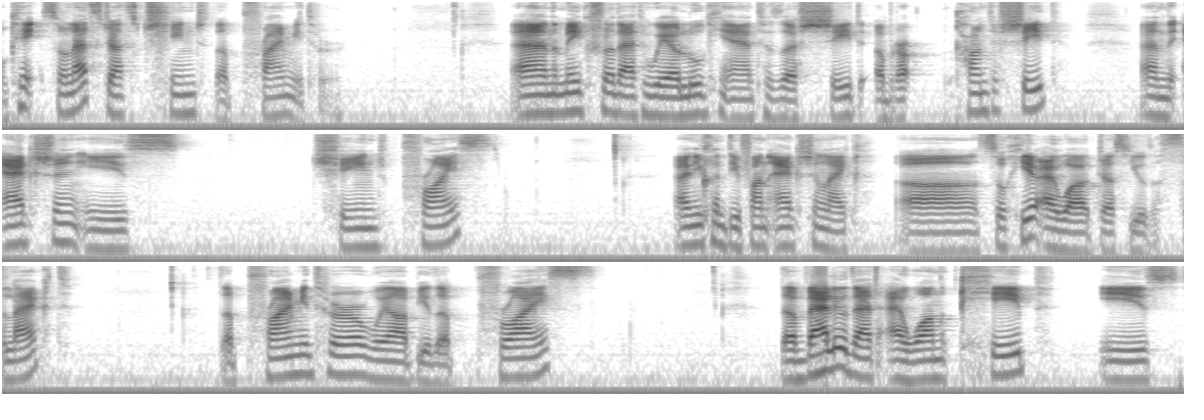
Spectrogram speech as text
Okay, so let's just change the parameter and make sure that we are looking at the sheet of the current sheet, and the action is change price. And you can define action like uh, so here I will just use select. The parameter will be the price. The value that I want to keep is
